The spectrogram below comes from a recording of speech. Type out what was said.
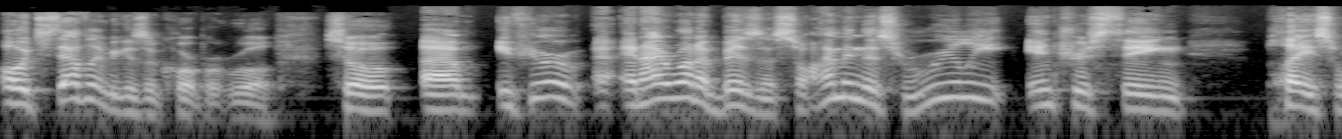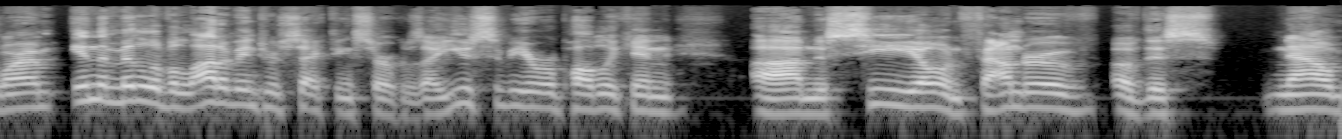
Oh, it's definitely because of corporate rule. So um, if you're, and I run a business, so I'm in this really interesting place where I'm in the middle of a lot of intersecting circles. I used to be a Republican. I'm the CEO and founder of, of this now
